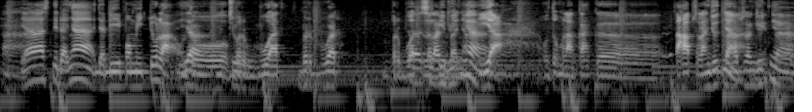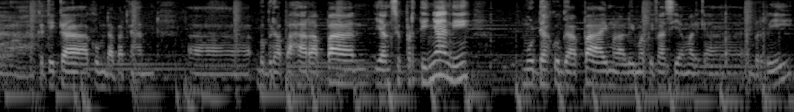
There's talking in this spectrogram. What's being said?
Nah, ya setidaknya jadi pemicu lah Iya, untuk pemicu. berbuat berbuat berbuat Eh, lebih banyak iya untuk melangkah ke tahap selanjutnya tahap selanjutnya gitu. ketika aku mendapatkan uh, beberapa harapan yang sepertinya nih mudah ku gapai melalui motivasi yang mereka beri.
